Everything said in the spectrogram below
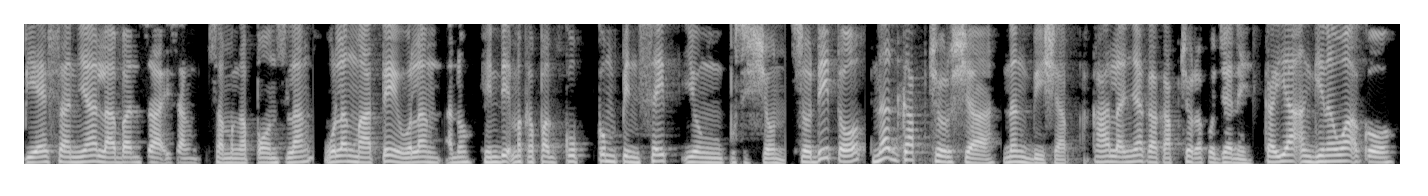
pyesa niya laban sa isang sa mga pawns lang. Walang mate, walang ano, hindi makapag-compensate yung posisyon. So dito, nag-capture siya ng bishop. Akala niya ka-capture ako dyan eh. Kaya ang ginawa ko,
